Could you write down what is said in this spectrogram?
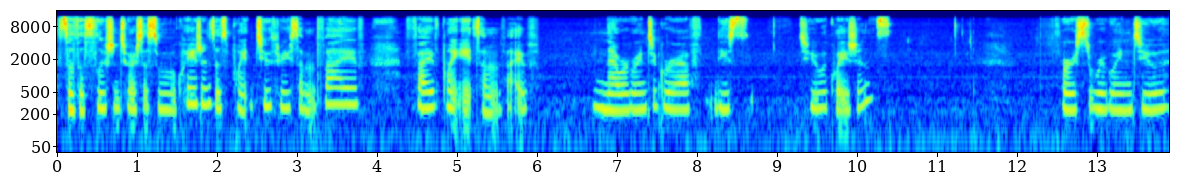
So the solution to our system of equations is 0.2375, 5.875. Now we're going to graph these two equations. First, we're going to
